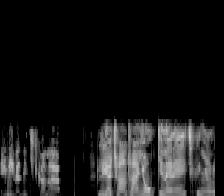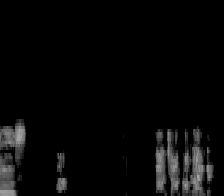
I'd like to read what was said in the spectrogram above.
Emin hadi çıkalım. Lia çantan yok ki nereye çıkıyoruz? Lan çantam nerede?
